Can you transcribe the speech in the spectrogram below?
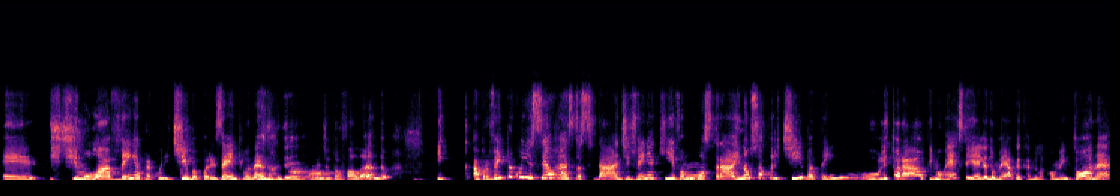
é, estimular, venha para Curitiba, por exemplo, né? Onde, onde eu estou falando, aproveita para conhecer o resto da cidade, vem aqui, vamos mostrar. E não só Curitiba, tem o litoral, tem Morretes, tem a Ilha do Mel, que a Camila comentou, né?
